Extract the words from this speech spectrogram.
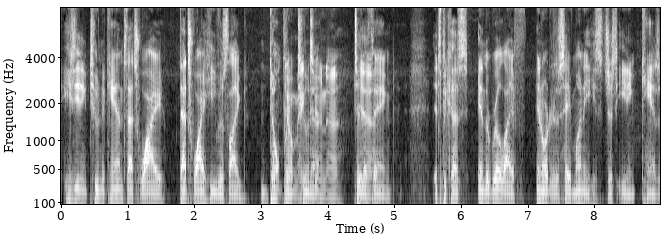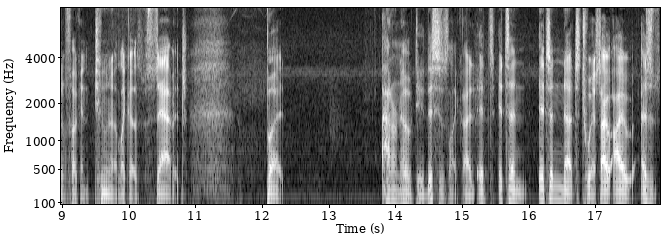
he's eating tuna cans. That's why. That's why he was like, "Don't bring Don't tuna, tuna, to Yeah. the thing." It's because in the real life, in order to save money, he's just eating cans of fucking tuna like a savage. But I don't know, dude. This is like I, it's it's a it's a nuts twist. I I as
